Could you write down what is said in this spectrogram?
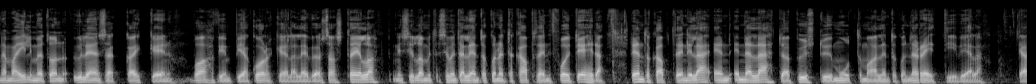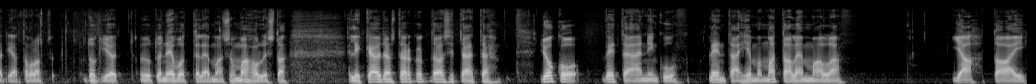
nämä ilmiöt on yleensä kaikkein vahvimpia korkeilla leveysasteilla, niin silloin se, mitä lentokoneet kapteenit voi tehdä, lentokapteeni ennen lähtöä pystyy muuttamaan lentokoneen reittiä vielä ja, ja tavallaan toki joutuu neuvottelemaan, se on mahdollista. Eli käytännössä tarkoittaa sitä, että joko vetää niin kuin lentää hieman matalemmalla ja tai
